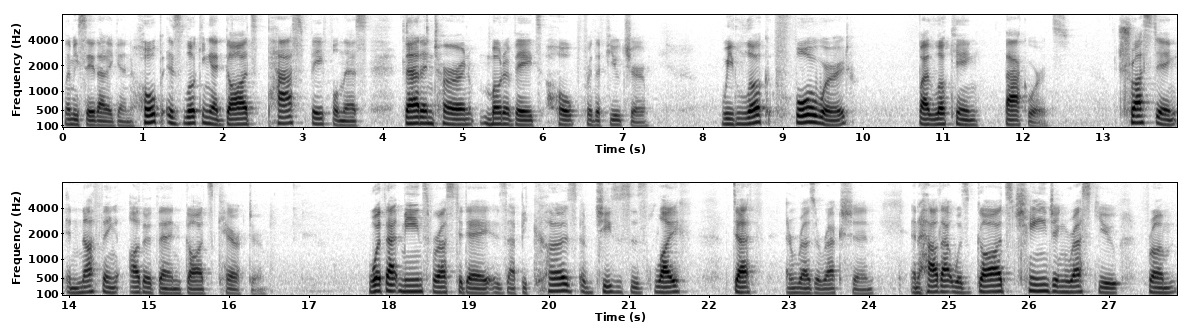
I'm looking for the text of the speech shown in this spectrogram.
Let me say that again. Hope is looking at God's past faithfulness that in turn motivates hope for the future we look forward by looking backwards, trusting in nothing other than God's character. What that means for us today is that because of Jesus' life, death, and resurrection, and how that was God's changing rescue from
